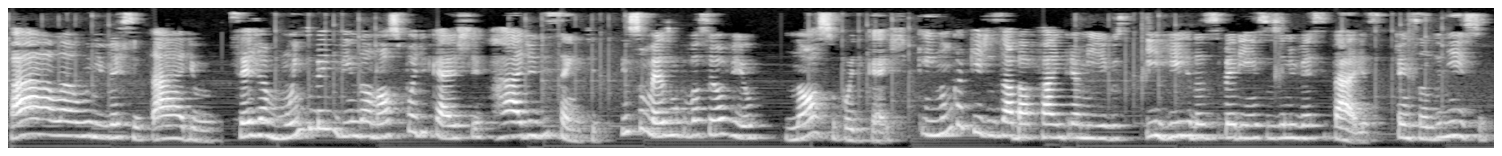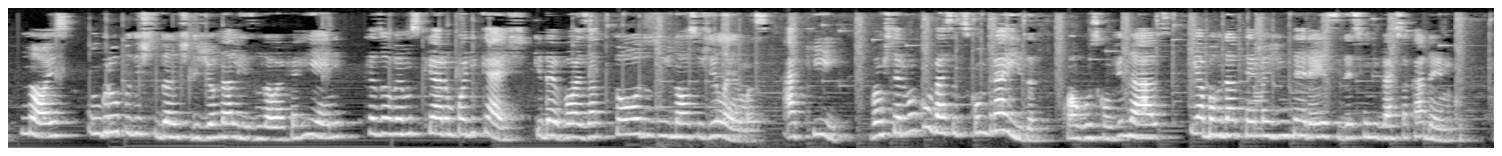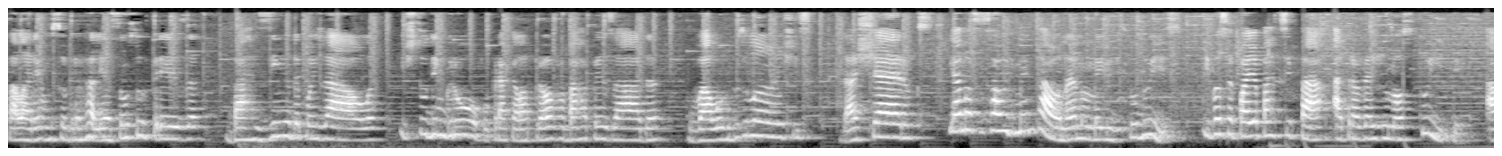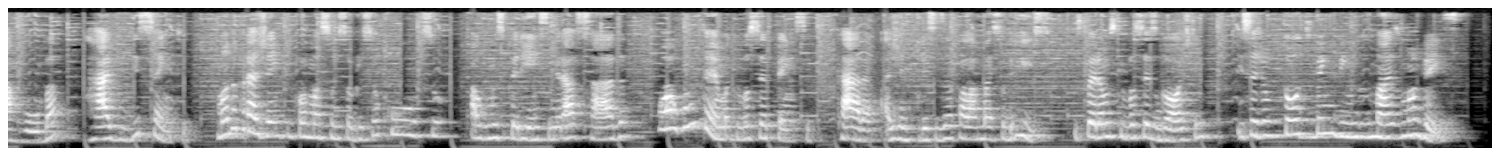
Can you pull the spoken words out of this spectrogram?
Fala, universitário! Seja muito bem-vindo ao nosso podcast Rádio Dicente. Isso mesmo que você ouviu, nosso podcast. Quem nunca quis desabafar entre amigos e rir das experiências universitárias? Pensando nisso, nós, um grupo de estudantes de jornalismo da UFRN, resolvemos criar um podcast que dê voz a todos os nossos dilemas. Aqui, vamos ter uma conversa descontraída com alguns convidados e abordar temas de interesse desse universo acadêmico Falaremos sobre avaliação surpresa, barzinho depois da aula, estudo em grupo para aquela prova barra pesada, o valor dos lanches, da Xerox e a nossa saúde mental, né, no meio de tudo isso. E você pode participar através do nosso Twitter, arroba Rádio Vicente. Manda pra gente informações sobre o seu curso, alguma experiência engraçada ou algum tema que você pense, cara, a gente precisa falar mais sobre isso. Esperamos que vocês gostem e sejam todos bem-vindos mais uma vez.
